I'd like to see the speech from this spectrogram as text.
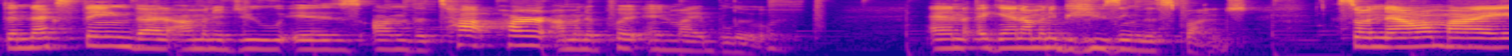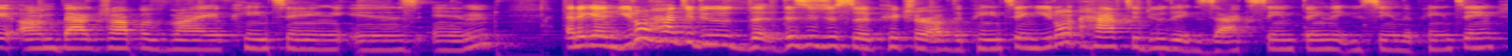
the next thing that I'm gonna do is on the top part, I'm gonna put in my blue. And again, I'm gonna be using the sponge. So now my um, backdrop of my painting is in. And again, you don't have to do the, this is just a picture of the painting. You don't have to do the exact same thing that you see in the painting.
